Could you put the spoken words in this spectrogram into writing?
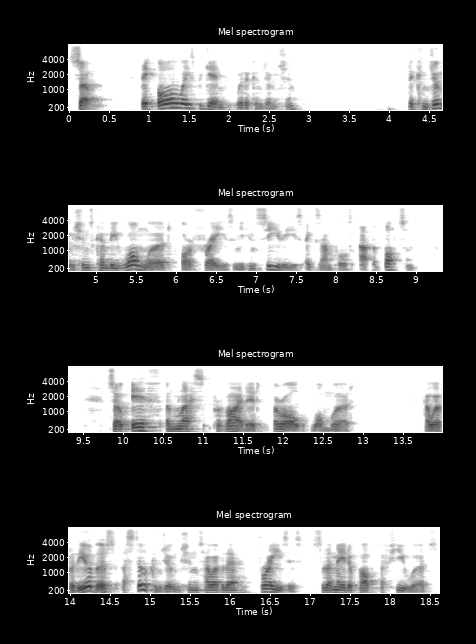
So, they always begin with a conjunction, the conjunctions can be one word or a phrase, and you can see these examples at the bottom. So if, unless, provided are all one word. However, the others are still conjunctions, however, they're phrases, so they're made up of a few words.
